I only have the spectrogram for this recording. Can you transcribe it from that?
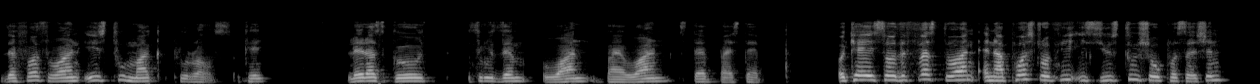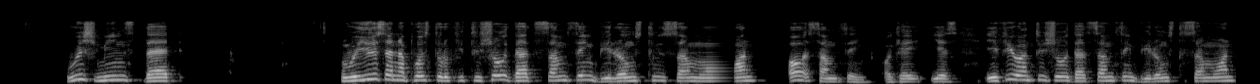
The fourth one is to mark plurals, okay? Let us go through them one by one, step by step. Okay, so the first one, an apostrophe is used to show possession, which means that we use an apostrophe to show that something belongs to someone or something, okay? Yes, if you want to show that something belongs to someone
